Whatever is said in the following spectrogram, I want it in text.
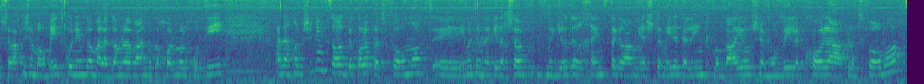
שלחתי שם הרבה עדכונים גם על אדום לבן וכחול מלכותי. אנחנו פשוט נמצאות בכל הפלטפורמות, אה, אם אתם נגיד עכשיו מגיעות דרך האינסטגרם, יש תמיד את הלינק בביו שמוביל לכל הפלטפורמות.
